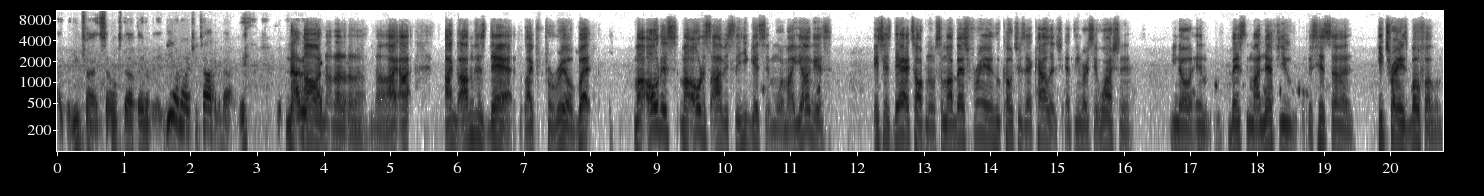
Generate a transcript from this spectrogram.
Like when you try and sell them stuff, they don't be like, "You don't know what you're talking about." no, I mean, oh no, no, no, no, no. I, I, I, I'm just dad, like for real. But my oldest, my oldest, obviously he gets it more. My youngest, it's just dad talking to him. So my best friend who coaches at college at the University of Washington, you know, and basically my nephew is his son. He trains both of them.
